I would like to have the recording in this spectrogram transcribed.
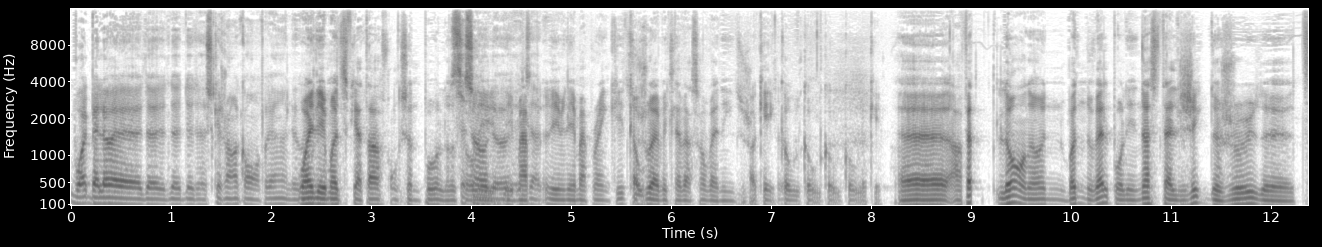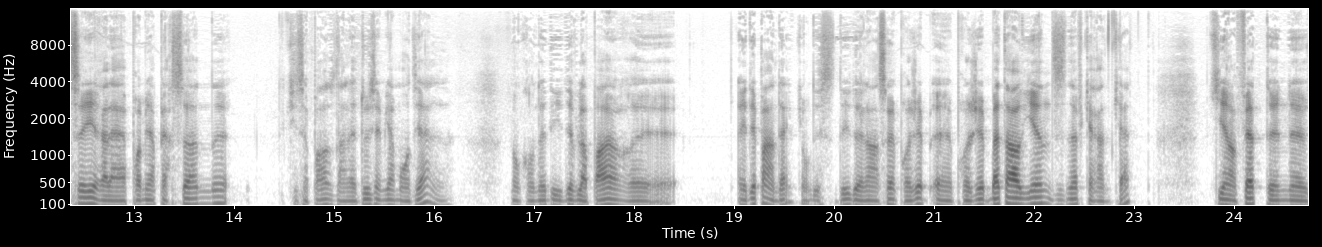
Ouais, ben là, de, de- de- de ce que j'en comprends. Ouais, les modificateurs ne fonctionnent pas là, C'est sur ça, les, là, les maps, exact. les, les maps rankées. Tu joues avec la version vanille du jeu. OK, cool, cool, cool, cool, OK. Euh, en fait, là, on a une bonne nouvelle pour les nostalgiques de jeux de tir à la première personne qui se passe dans la Deuxième Guerre mondiale. Donc, on a des développeurs euh, indépendants qui ont décidé de lancer un projet, un projet Battalion 1944, qui est en fait une,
